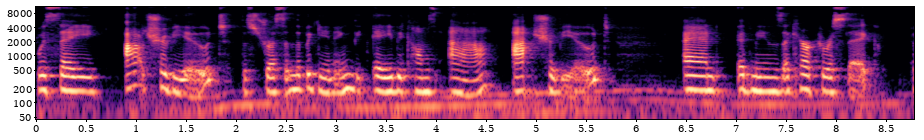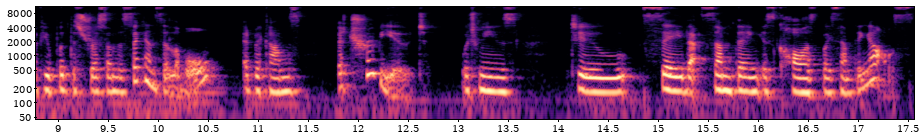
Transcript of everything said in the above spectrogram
we say attribute, the stress in the beginning, the A becomes a, attribute, and it means a characteristic. If you put the stress on the second syllable, it becomes attribute, which means to say that something is caused by something else.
